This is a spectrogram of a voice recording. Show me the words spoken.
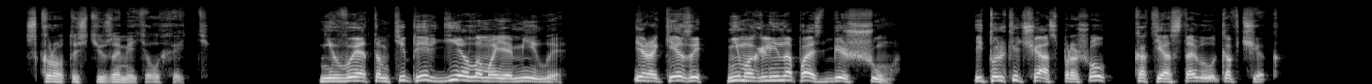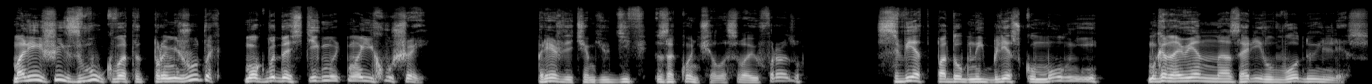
— с кротостью заметил Хэтти. Не в этом теперь дело, моя милая. Иракезы не могли напасть без шума и только час прошел, как я оставила ковчег. Малейший звук в этот промежуток мог бы достигнуть моих ушей. Прежде чем Юдивь закончила свою фразу, свет, подобный блеску молнии, мгновенно озарил воду и лес.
